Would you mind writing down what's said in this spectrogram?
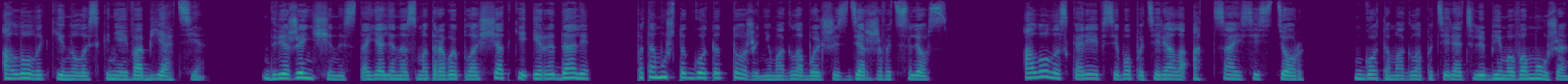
А Лола кинулась к ней в объятия. Две женщины стояли на смотровой площадке и рыдали, потому что Гота тоже не могла больше сдерживать слез. А Лола, скорее всего, потеряла отца и сестер. Гота могла потерять любимого мужа.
